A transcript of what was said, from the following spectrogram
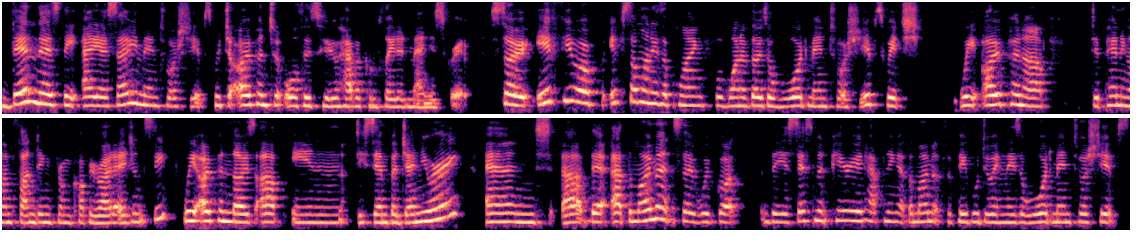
Then there's the ASA mentorships, which are open to authors who have a completed manuscript. So if you are if someone is applying for one of those award mentorships, which we open up depending on funding from copyright agency we open those up in december january and uh, at the moment so we've got the assessment period happening at the moment for people doing these award mentorships.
